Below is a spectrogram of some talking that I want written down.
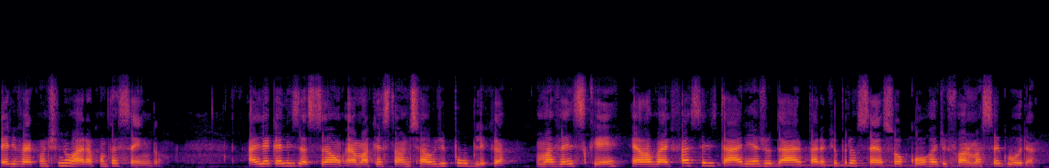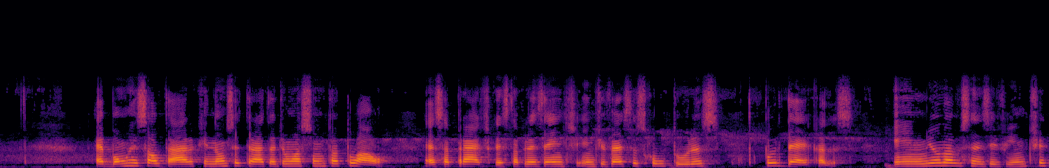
ele vai continuar acontecendo. A legalização é uma questão de saúde pública, uma vez que ela vai facilitar e ajudar para que o processo ocorra de forma segura. É bom ressaltar que não se trata de um assunto atual. Essa prática está presente em diversas culturas por décadas. Em 1920,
